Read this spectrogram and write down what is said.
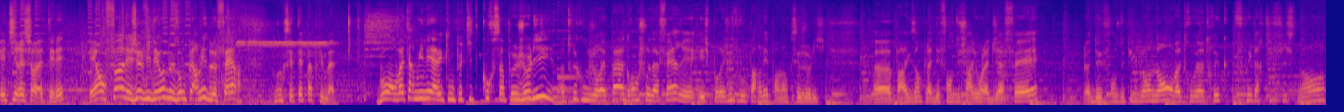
et tirer sur la télé. Et enfin, les jeux vidéo nous ont permis de le faire, donc c'était pas plus mal. Bon, on va terminer avec une petite course un peu jolie, un truc où j'aurais pas grand chose à faire et, je pourrais juste vous parler pendant que c'est joli. Euh, par exemple, la défense du chariot, on l'a déjà fait. La défense du pic blanc, non. On va trouver un truc. Fruit d'artifice, non.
